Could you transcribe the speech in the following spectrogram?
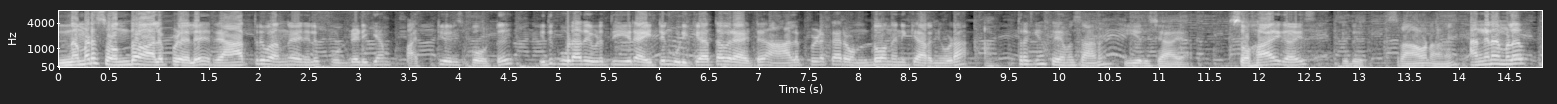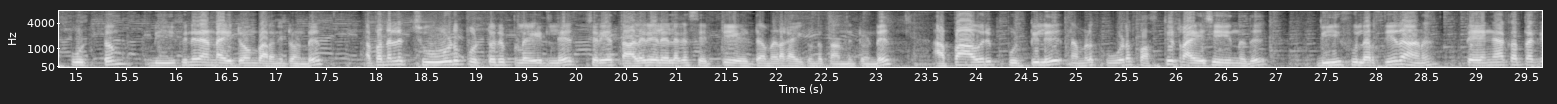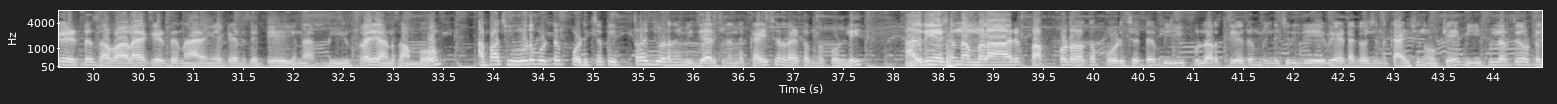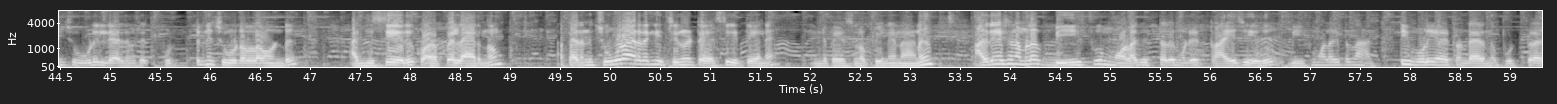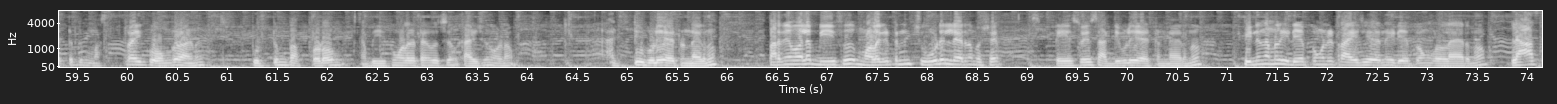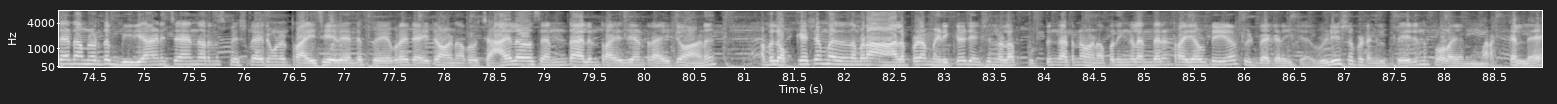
നമ്മുടെ സ്വന്തം ആലപ്പുഴയിൽ രാത്രി വന്നു കഴിഞ്ഞാൽ ഫുഡ് അടിക്കാൻ പറ്റിയ ഒരു സ്പോട്ട് ഇത് കൂടാതെ ഇവിടുത്തെ ഈ ഒരു ഐറ്റം കുടിക്കാത്തവരായിട്ട് ആലപ്പുഴക്കാരുണ്ടോ എന്ന് എനിക്ക് അറിഞ്ഞുകൂടാ അത്രയ്ക്കും ഫേമസ് ആണ് ഈ ഒരു ചായ. സോ ഹായ് ഗൈസ് ഇത് ശ്രാവണാണ്. അങ്ങനെ നമ്മൾ പുട്ടും ബീഫിന്റെ രണ്ട് ഐറ്റവും പറഞ്ഞിട്ടുണ്ട്. അപ്പൊ നല്ല ചൂട് പുട്ടൊരു പ്ലേറ്റിൽ ചെറിയ തളിരിലൊക്കെ സെറ്റ് ചെയ്തിട്ട് നമ്മുടെ കൈക്കൊണ്ട് തന്നിട്ടുണ്ട്. അപ്പൊ ആ ഒരു പുട്ടിൽ നമ്മൾ കൂടെ ഫസ്റ്റ് ട്രൈ ചെയ്യുന്നത് ബീഫ് ഉലർത്തിയതാണ്. തേങ്ങാക്കൊത്തൊക്കെ ഇട്ട് സവാളയൊക്കെ ഇട്ട് നാരങ്ങയൊക്കെ ഇട്ട് സെറ്റ് ചെയ്തിരിക്കുന്ന ബീഫ് ഫ്രൈ ആണ് സംഭവം. അപ്പൊ ആ ചൂട് പൊട്ട് പൊടിച്ചപ്പോ ഇത്രയും ചൂടെന്ന് വിചാരിച്ചില്ല. എന്റെ കൈ ചെറുതായിട്ടൊന്ന് പൊള്ളി. അതിനുശേഷം നമ്മൾ ആ ഒരു പപ്പടമൊക്കെ പൊടിച്ചിട്ട് ബീഫ് ഉലർത്തിയതും പിന്നെ ഇച്ചിരി ഗ്രേവി ആയിട്ടൊക്കെ വെച്ചൊന്ന് കഴിച്ചു നോക്കിയേ. ബീഫ് ഉലർത്തിയത് ഒട്ടും ചൂടില്ലായിരുന്നു. പക്ഷെ പുട്ടിന് ചൂടുള്ളതുകൊണ്ട് അഡ്ജസ്റ്റ് ചെയ്ത് കുഴപ്പമില്ലായിരുന്നു. അപ്പൊ അതിന് ചൂടായിരുന്നെങ്കിൽ ഇച്ചിരി ടേസ്റ്റ് കിട്ടിയേനെ. എന്റെ പേഴ്സണൽ ഒപ്പീനിയൻ ആണ്. അതിനുശേഷം നമ്മൾ ബീഫ് മുളകിട്ടതും കൂടി ട്രൈ ചെയ്തു. ബീഫ് മുളകിട്ടത് അടിപൊളിയായിട്ടുണ്ടായിരുന്നു. പുട്ടുമായിട്ട് ഒരു മസ്റ്റായി കോംബോ ആണ്. പുട്ടും പപ്പടവും ബീഫ് ബീഫ് മുളകിട്ടെ കുറിച്ച് കഴിച്ചു നോക്കണം. അടിപൊളിയായിട്ടുണ്ടായിരുന്നു. പറഞ്ഞ പോലെ ബീഫ് മുളകിട്ടിന് ചൂടില്ലായിരുന്നു പക്ഷേ ടേസ്റ്റ് വൈസ് അടിപൊളിയായിട്ടുണ്ടായിരുന്നു. പിന്നെ നമ്മൾ ഇടിയപ്പം കൂടി ട്രൈ ചെയ്തിരുന്നു. ഇടിയപ്പം കൊള്ളായിരുന്നു. ലാസ്റ്റ് ആയിട്ട് നമ്മളെടുത്ത ബിരിയാണി ചായ എന്ന് പറയുന്ന സ്പെഷ്യൽ ഐറ്റം കൂടി ട്രൈ ചെയ്ത് എന്റെ ഫേവറേറ്റ് ഐറ്റം ആണ്. അപ്പോൾ ചായ ലവേഴ്സ് എന്തായാലും ട്രൈ ചെയ്യേണ്ട ഒരു ഐറ്റം ആണ്. അപ്പോൾ ലൊക്കേഷൻ വരുന്നത് നമ്മുടെ ആലപ്പുഴ മെഡിക്കൽ ജംഗ്ഷനിലുള്ള പുട്ടും കട്ടനുമാണ് അപ്പോൾ നിങ്ങൾ എന്തായാലും ട്രൈ ഔട്ട് ചെയ്യുക ഫീഡ്ബാക്ക് അറിയിക്കുക. വീഡിയോ ഇഷ്ടപ്പെട്ടെങ്കിൽ പേജ് ഒന്ന് ഫോളോ ചെയ്യാൻ മറക്കല്ലേ?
